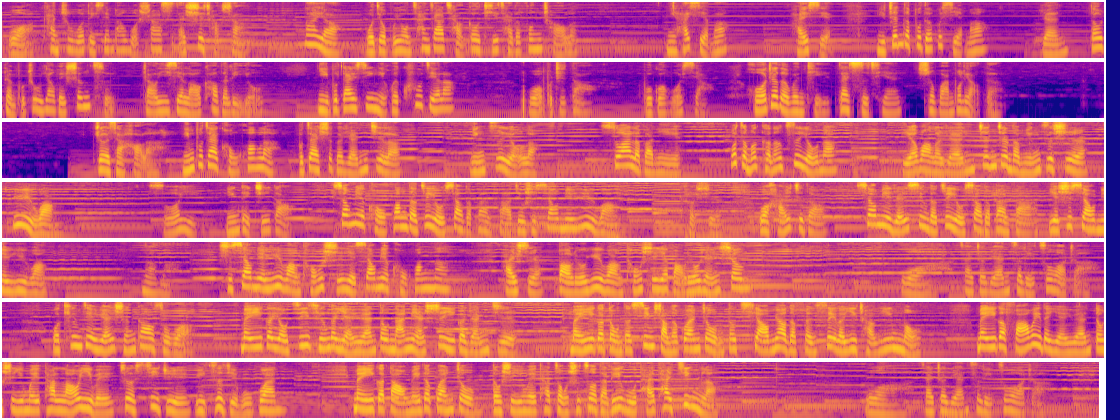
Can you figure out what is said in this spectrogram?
我看出，我得先把我杀死在市场上，那样我就不用参加抢购题材的风潮了。你还写吗？还写？你真的不得不写吗？人都忍不住要为生存找一些牢靠的理由。你不担心你会枯竭啦？我不知道，不过我想，活着的问题在死前是完不了的。这下好了，您不再恐慌了，不再是个人质了，您自由了。算了吧，你，我怎么可能自由呢？别忘了，人真正的名字是欲望。所以您得知道，消灭恐慌的最有效的办法就是消灭欲望。可是我还知道，消灭人性的最有效的办法也是消灭欲望。那么。是消灭欲望，同时也消灭恐慌呢，还是保留欲望，同时也保留人生？我在这园子里坐着，我听见元神告诉我，每一个有激情的演员都难免是一个人质，每一个懂得欣赏的观众都巧妙地粉碎了一场阴谋，每一个乏味的演员都是因为他老以为这戏剧与自己无关。每一个倒霉的观众，都是因为他总是坐的离舞台太近了。我在这园子里坐着，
